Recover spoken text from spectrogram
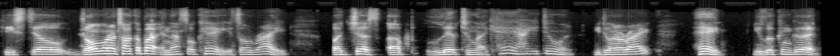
he still don't want to talk about it, and that's okay it's all right but just uplift him like hey how you doing you doing all right hey you looking good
